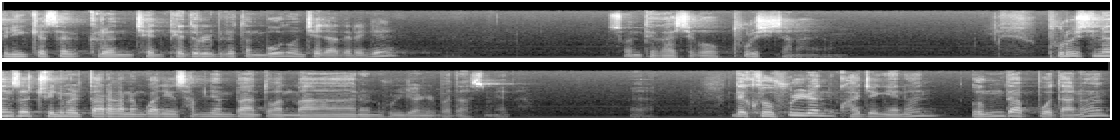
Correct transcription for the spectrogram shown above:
주님께서 그런 베드로를 비롯한 모든 제자들에게 선택하시고 부르시잖아요. 부르시면서 주님을 따라가는 과정에 3년 반 동안 많은 훈련을 받았습니다. 예. 근데 그 훈련 과정에는 응답보다는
